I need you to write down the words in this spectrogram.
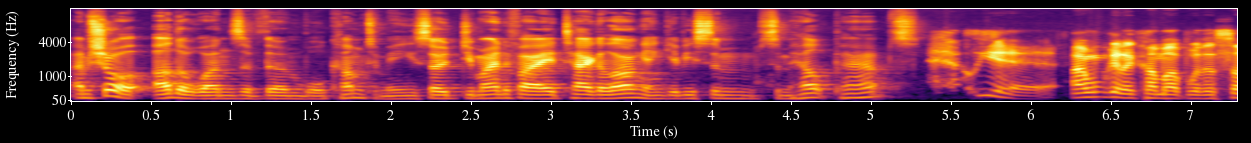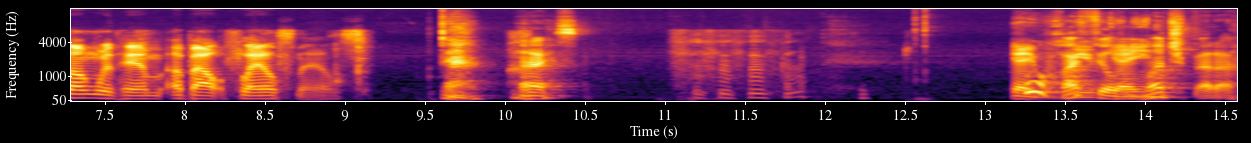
I'm sure other ones of them will come to me. So, do you mind if I tag along and give you some some help, perhaps? Hell yeah! I'm gonna come up with a song with him about flail snails. Nice. Okay, Ooh, I feel gained, much better.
